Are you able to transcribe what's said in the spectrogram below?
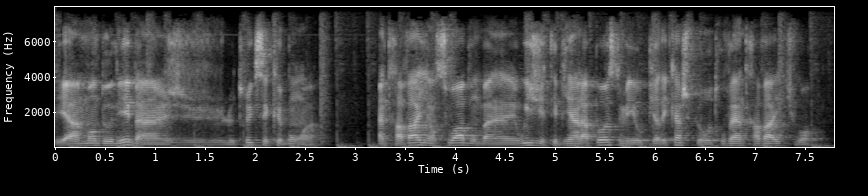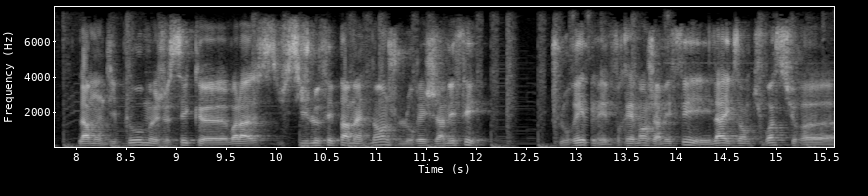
Et à un moment donné, ben je- le truc c'est que bon, euh, un travail en soi, bon ben oui, j'étais bien à la poste, mais au pire des cas, je peux retrouver un travail, tu vois. Là, mon diplôme, je sais que voilà, si je le fais pas maintenant, je l'aurais jamais fait. Je l'aurais, mais vraiment jamais fait. Et là, exemple, tu vois, sur euh,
